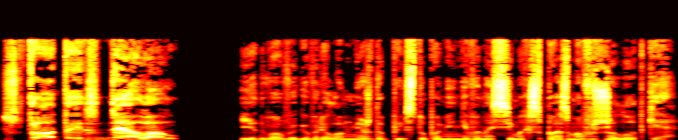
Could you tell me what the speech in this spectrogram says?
Что ты сделал?» Едва выговорил он между приступами невыносимых спазмов в желудке.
